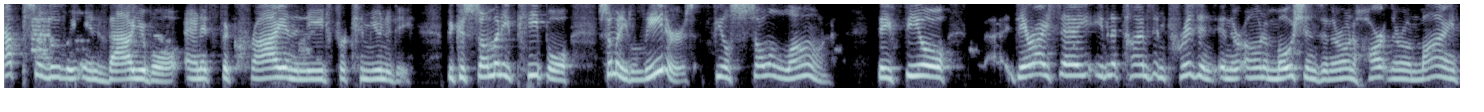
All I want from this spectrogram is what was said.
absolutely invaluable, and it's the cry and the need for community because so many people, so many leaders feel so alone. They feel dare I say, even at times imprisoned in their own emotions and their own heart and their own mind,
